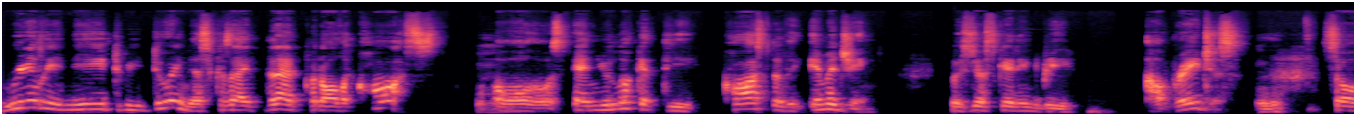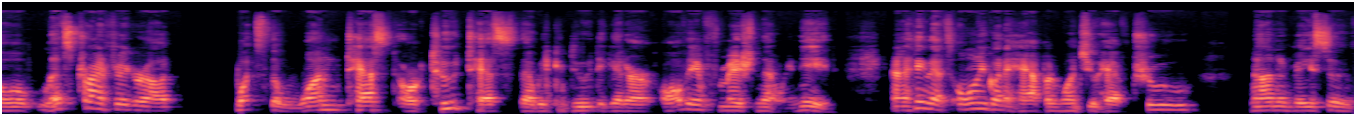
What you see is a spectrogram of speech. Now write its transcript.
really need to be doing this? Because I then I'd put all the costs mm-hmm. of all those, and you look at the cost of the imaging was just getting to be outrageous. Mm-hmm. So let's try and figure out what's the one test or two tests that we can do to get our all the information that we need. And I think that's only going to happen once you have true non-invasive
